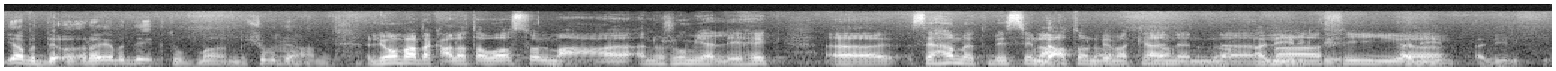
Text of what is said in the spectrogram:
يا بدي أقرأ يا بدي أكتب. ما شو بدي أعمل؟ اليوم بعدك على تواصل مع النجوم يلي هيك آه، ساهمت بصناعتهم لا، لا، بمكان لا، لا، ما قليل كتير. في قليل قليل كثير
